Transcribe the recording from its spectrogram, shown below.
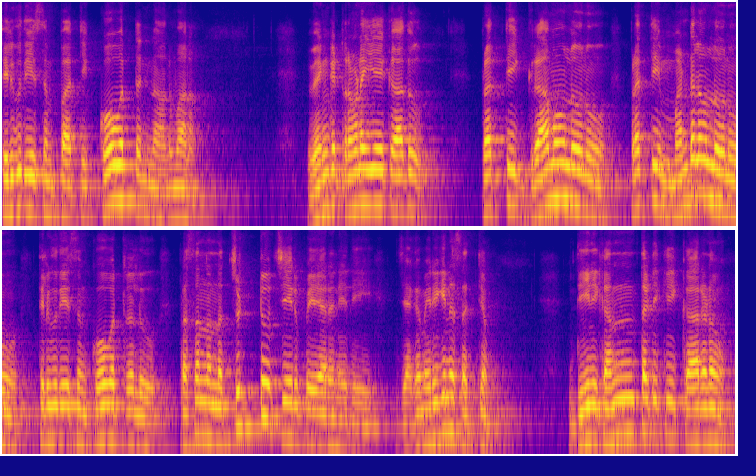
తెలుగుదేశం పార్టీ కోవర్ట్ అని నా అనుమానం. వెంకటరమణయ్యే కాదు ప్రతి గ్రామంలోనూ ప్రతి మండలంలోనూ తెలుగుదేశం కోవర్టులు ప్రసన్నన్న చుట్టూ చేరిపోయారనేది జగమెరిగిన సత్యం. దీనికంతటికీ కారణం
